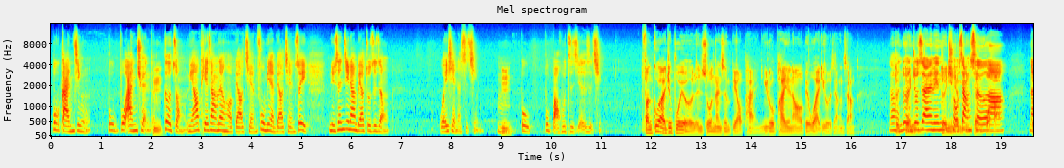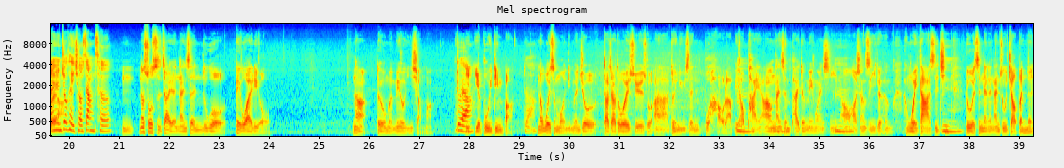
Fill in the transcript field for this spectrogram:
不干净、不不安全的，嗯、各种你要贴上任何标签，负面的标签，所以女生尽量不要做这种危险的事情，嗯，嗯。不不保护自己的事情。反过来就不会有人说男生不要拍，你如果拍了然后被外流这样这样，然后很多人就在那边求上车啊，男人就可以求上车。嗯，那说实在的，男生如果被外流，那对我们没有影响吗？对啊，也，也不一定吧。对啊，那为什么你们就大家都会觉得说啊，对女生不好啦，不要拍，嗯、然后男生拍就没关系，嗯、然后好像是一个很很伟大的事情。嗯、如果是那个男主角本人，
